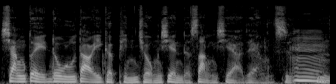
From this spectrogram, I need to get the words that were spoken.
相对落入到一个贫穷线的上下这样子。嗯，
